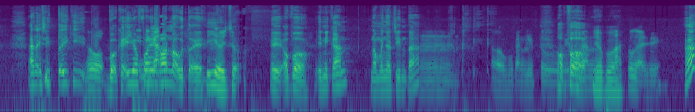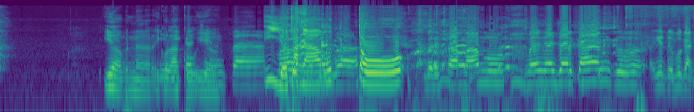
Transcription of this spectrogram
Arek situ iki Loh, mbok kei yo ini foe kan- ono utuke. Iya, Cuk. Eh, opo? Ini kan namanya cinta. Hmm. Oh, bukan gitu. Itu kan Ya, apa? lagu nggak sih? Iya bener, iku lagu kan iya. cinta Iya, Cuk Malah nyaut, Cuk. bersamamu mengajarkanku gitu bukan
